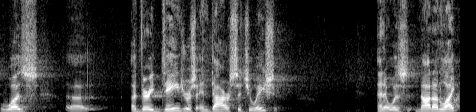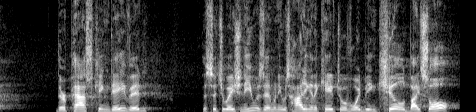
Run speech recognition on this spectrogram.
was uh, a very dangerous and dire situation. And it was not unlike their past King David the situation he was in when he was hiding in a cave to avoid being killed by Saul.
